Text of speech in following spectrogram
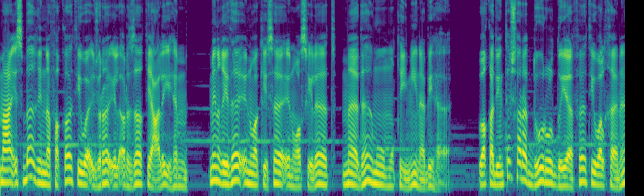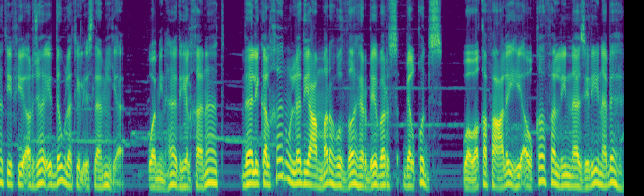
مع إسباغ النفقات وإجراء الأرزاق عليهم من غذاء وكساء وصلات ما داموا مقيمين بها. وقد انتشرت دور الضيافات والخانات في أرجاء الدولة الإسلامية. ومن هذه الخانات ذلك الخان الذي عمره الظاهر بيبرس بالقدس. ووقف عليه اوقافا للنازلين به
